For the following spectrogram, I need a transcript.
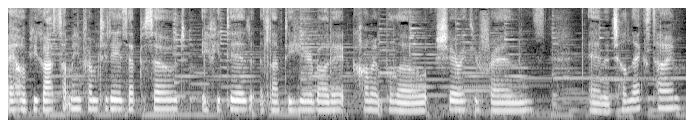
I hope you got something from today's episode. If you did, I'd love to hear about it. Comment below, share with your friends, and until next time,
